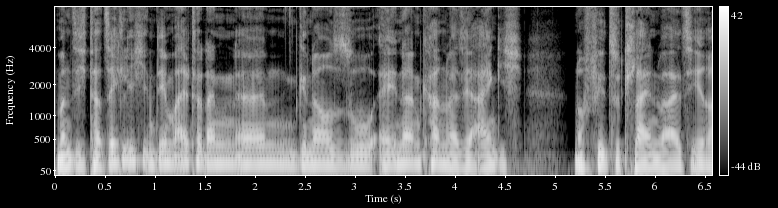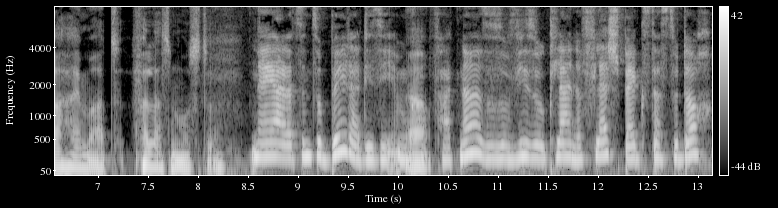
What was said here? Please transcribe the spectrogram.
man sich tatsächlich in dem Alter dann ähm, genau so erinnern kann, weil sie ja eigentlich noch viel zu klein war, als sie ihre Heimat verlassen musste. Naja, das sind so Bilder, die sie im ja. Kopf hat, ne? Also so wie so kleine Flashbacks, dass du doch,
